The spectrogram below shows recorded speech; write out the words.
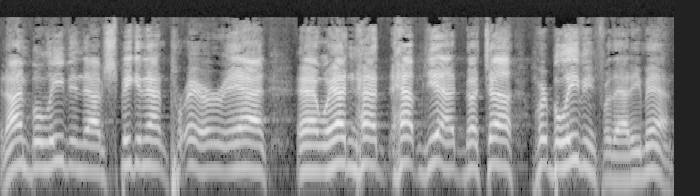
And I'm believing that, I'm speaking that in prayer, and, and we hadn't had happened yet, but uh, we're believing for that. Amen.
